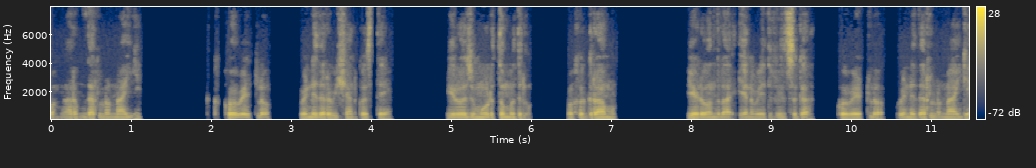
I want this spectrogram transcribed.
బంగారం ధరలు ఉన్నాయి. కోవేట్లో వెండి ధర విషయానికి వస్తే ఈరోజు మూడు తొమ్మిదిలు ఒక గ్రాము. ఏడు వందల ఎనభై ఐదు ఫిల్స్గా కోవేట్లో వెండి ధరలు ఉన్నాయి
